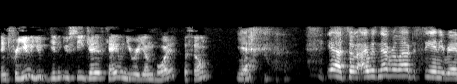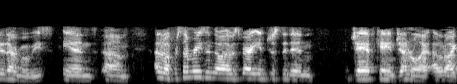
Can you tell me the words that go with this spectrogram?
and for you, you didn't you see JFK when you were a young boy? The film. Yeah. Yeah, so I was never allowed to see any rated R movies and um I don't know, for some reason though I was very interested in JFK in general. I, I don't know, I,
